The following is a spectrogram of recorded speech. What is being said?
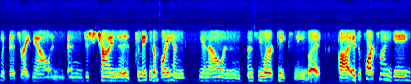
with this right now, and and just trying to to make it a brand, you know, and and see where it takes me. But uh, it's a part time gig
